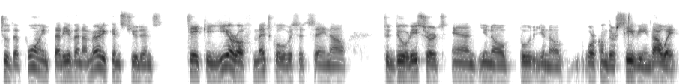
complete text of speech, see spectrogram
to the point that even American students take a year of med school, we should say now, to do research and you know, put, you know, work on their CV in that way.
